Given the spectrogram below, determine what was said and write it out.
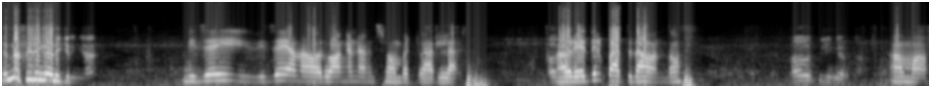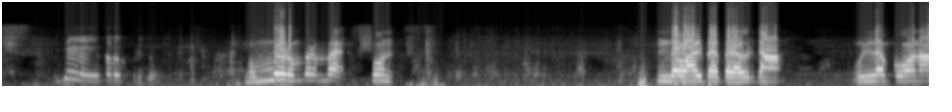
என்ன ஃபீலிங்கா நிக்கிறீங்க? விஜய் விஜய் அண்ணா வருவாங்கன்னு நினைச்சோம் பட் வரல. அவர் எதிர்பார்த்து தான் வந்தோம். அதாவது ஃபீலிங்கா இருக்கா? ஆமா. விஜய் எந்த அளவுக்கு பிடிக்கும் உங்களுக்கு? ரொம்ப ரொம்ப ரொம்ப ஃபோன் இந்த வால்பேப்பர் அவர் தான் உள்ள போனா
